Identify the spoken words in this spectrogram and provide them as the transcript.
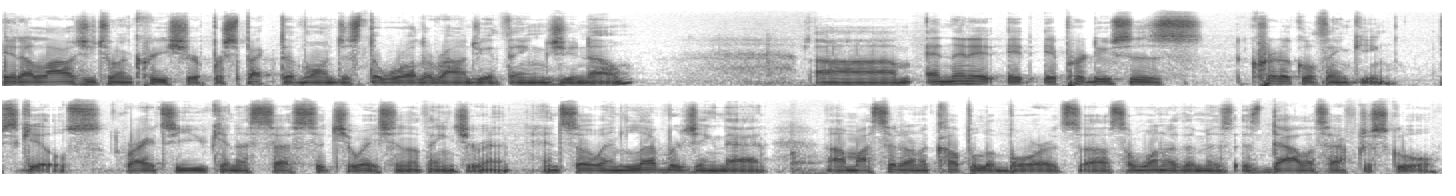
it allows you to increase your perspective on just the world around you and things you know um, and then it, it, it produces critical thinking skills, right? So you can assess situations and things you're in. And so in leveraging that, um, I sit on a couple of boards. Uh, so one of them is, is Dallas After School,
